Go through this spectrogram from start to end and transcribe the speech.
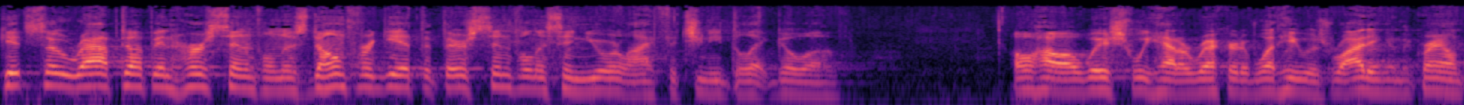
get so wrapped up in her sinfulness, don't forget that there's sinfulness in your life that you need to let go of. Oh, how I wish we had a record of what he was writing in the ground.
